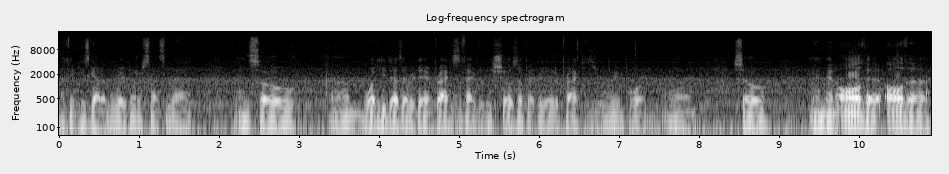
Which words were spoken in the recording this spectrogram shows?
I think he's got a way better sense of that. And so, um, what he does every day in practice, the fact that he shows up every day to practice, is really important. Um, so, and then all the all the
